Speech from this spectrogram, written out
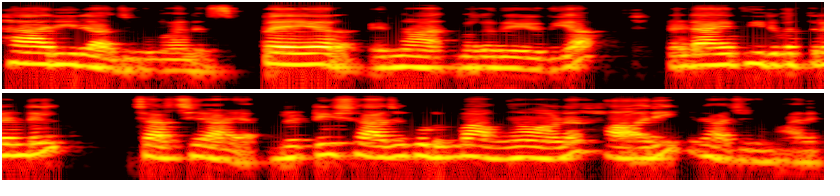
ഹാരി രാജകുമാരൻ. സ്പെയർ എന്ന ആത്മകഥ എഴുതിയ രണ്ടായിരത്തി ഇരുപത്തിരണ്ടിൽ ചർച്ചയായ ബ്രിട്ടീഷ് രാജകുടുംബ അംഗമാണ് ഹാരി രാജകുമാരൻ.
